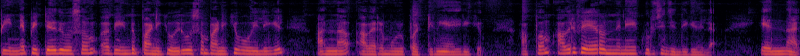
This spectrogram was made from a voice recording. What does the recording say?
പിന്നെ പിറ്റേ ദിവസം വീണ്ടും പണിക്ക് ഒരു ദിവസം പണിക്ക് പോയില്ലെങ്കിൽ അന്ന് അവരുടെ മുഴുവൻ പട്ടിണിയായിരിക്കും. അപ്പം അവർ വേറൊന്നിനെക്കുറിച്ചും ചിന്തിക്കുന്നില്ല. എന്നാൽ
